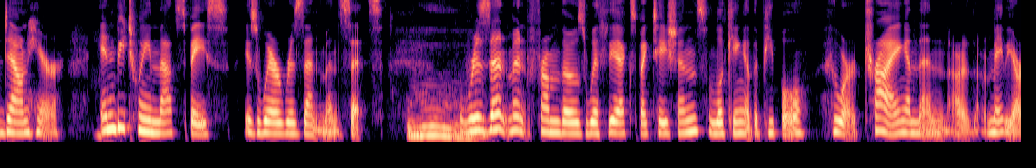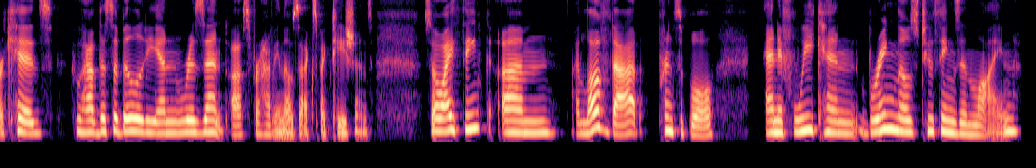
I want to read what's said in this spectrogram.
down here. In between that space is where resentment sits. Resentment from those with the expectations, looking at the people who are trying, and then our, maybe our kids who have this ability and resent us for having those expectations. So I think um, I love that principle. And if we can bring those two things in line,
